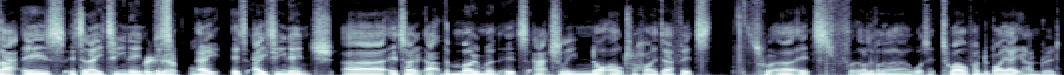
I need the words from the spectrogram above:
that is, it's an 18 inch. It's, eight, it's 18 inch. Uh, it's at the moment, it's actually not ultra high def. It's tw- uh, it's uh, what's it, 1200 by 800.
